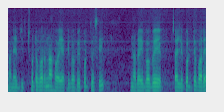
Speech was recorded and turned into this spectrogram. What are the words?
মানে ছোট বড় না হয় একইভাবে করতেছি। আপনারা এইভাবে চাইলে করতে পারে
